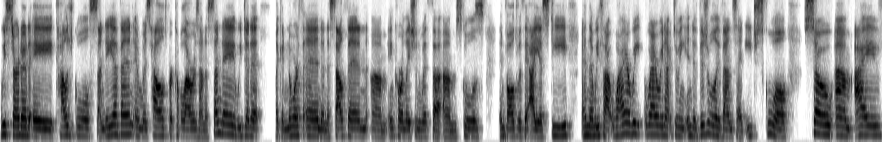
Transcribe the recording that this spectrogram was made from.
we started a college goal Sunday event and was held for a couple hours on a Sunday. We did it like a north end and a south end um, in correlation with the um, schools involved with the ISD. And then we thought, why are we why are we not doing individual events at each school? So um, I've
